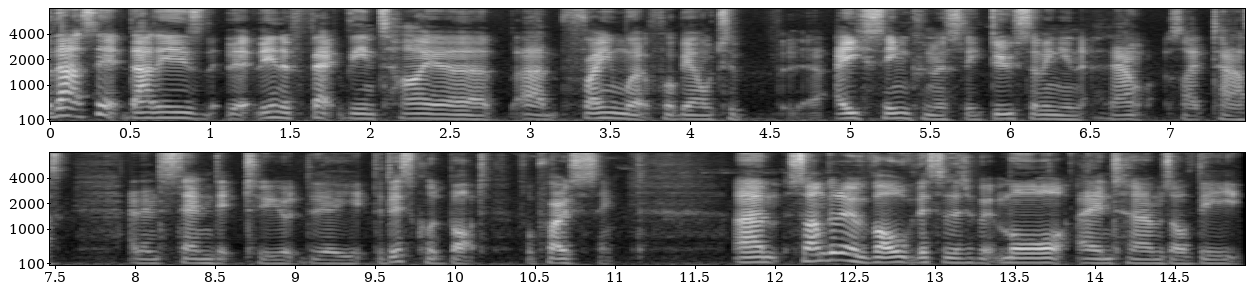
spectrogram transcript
But that's it. That is, in effect, the entire um, framework for being able to asynchronously do something in an outside task and then send it to the, the Discord bot for processing. Um, so I'm going to evolve this a little bit more in terms of the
